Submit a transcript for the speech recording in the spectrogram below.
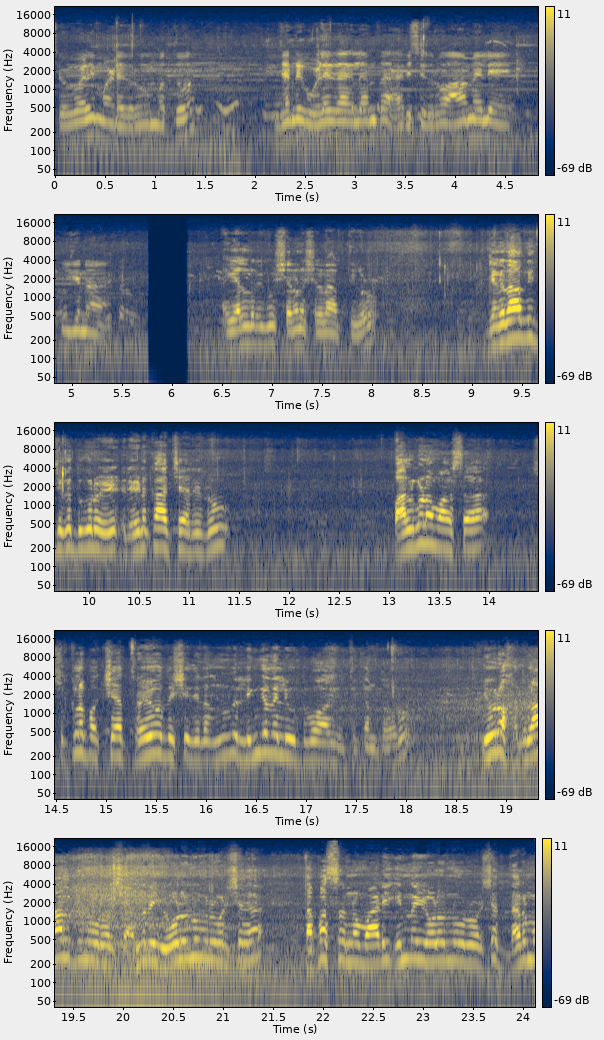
ಚಳುವಳಿ ಮಾಡಿದರು ಮತ್ತು ಜನರಿಗೆ ಒಳ್ಳೆಯದಾಗಲಿ ಅಂತ ಹರಿಸಿದರು. ಆಮೇಲೆ ಈಗಿನ ಎಲ್ಲರಿಗೂ ಶರಣ ಶರಣಾರ್ಥಿಗಳು. ಜಗದಾದಿ ಜಗದ್ಗುರು ರೇಣುಕಾಚಾರ್ಯರು ಪಾಲ್ಗುಣ ಮಾಸ ಶುಕ್ಲ ಪಕ್ಷ ತ್ರಯೋದಶಿ ದಿನದಂದು ಲಿಂಗದಲ್ಲಿ ಉದ್ಭವವಾಗಿರ್ತಕ್ಕಂಥವ್ರು. ಇವರು ಹದಿನಾಲ್ಕು ನೂರು ವರ್ಷ, ಅಂದರೆ ಏಳುನೂರು ವರ್ಷದ ತಪಸ್ಸನ್ನು ಮಾಡಿ ಇನ್ನು ಏಳುನೂರು ವರ್ಷ ಧರ್ಮ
